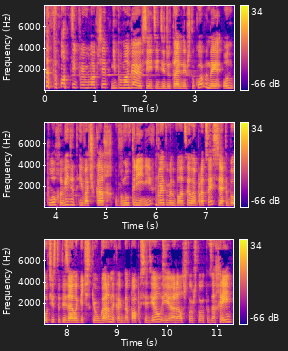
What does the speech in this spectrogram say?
то он, типа, ему вообще не помогают все эти диджитальные штуковины, он плохо видит и в очках внутри них, поэтому это была целая процессия. Это было чисто физиологически угарно, когда папа сидел и орал, что что это за хрень,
